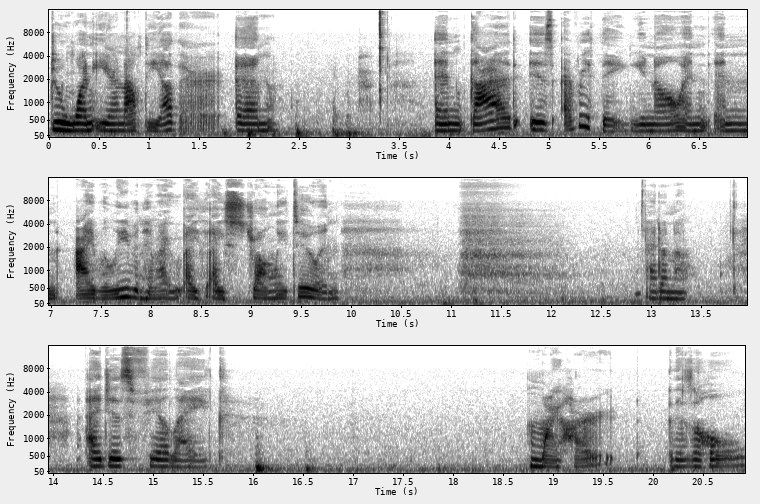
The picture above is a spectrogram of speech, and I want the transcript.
do one ear and out the other and and God is everything, you know, and and I believe in Him. I I, I strongly do, and I don't know. I just feel like my heart there's a hole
